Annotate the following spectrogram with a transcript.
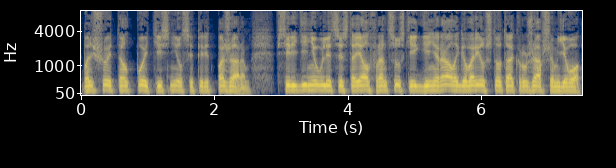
большой толпой теснился перед пожаром. В середине улицы стоял французский генерал и говорил что-то окружавшим его.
